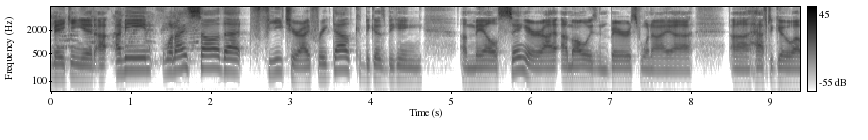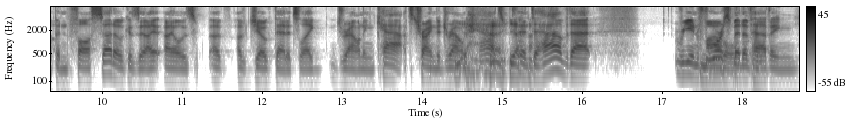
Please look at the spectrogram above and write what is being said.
making it. I, I mean, when I saw that feature, I freaked out because being a male singer, I, am always embarrassed when I uh, uh, have to go up in falsetto because I, I always I've, I've, joked that it's like drowning cats, trying to drown cats, yeah. and to have that reinforcement Model. of having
